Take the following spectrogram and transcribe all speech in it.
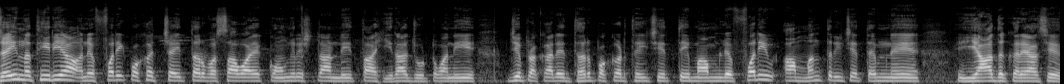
જઈ નથી રહ્યા અને ફરી વખત ચૈતર વસાવાએ કોંગ્રેસના નેતા હીરા જોટવાની જે પ્રકારે ધરપકડ થઈ છે તે મામલે ફરી આ મંત્રી છે તેમને યાદ કર્યા છે.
